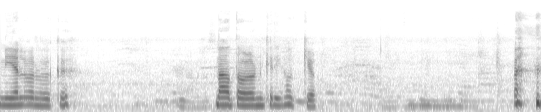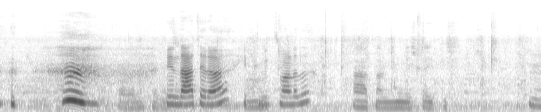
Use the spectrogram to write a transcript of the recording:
ನೀ ಎಲ್ಲಿ ಬರ್ಬೇಕು? ನಾವು ತೊಗೊಳೋಣ್ಕೆರಿಗೆ ಹೊಕ್ಕೇವು ನಿಂದು ಆತೀರಾ ಹಿಟ್ಟು ಮಿಕ್ಸ್ ಮಾಡೋದು? ಆತು ನೋಡಿ ಇನ್ನು ಇಷ್ಟ ಐತಿ. ಹ್ಞೂ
